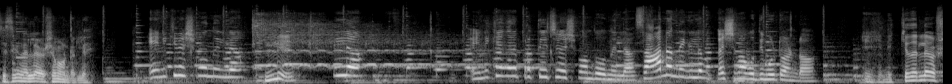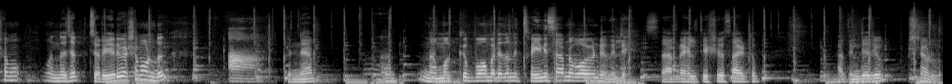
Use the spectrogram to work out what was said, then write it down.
ചേച്ചിക്ക് നല്ല വിഷമമുണ്ടല്ലേ? എനിക്ക് വിഷമമൊന്നുമില്ല. ഇല്ലേ? ഇല്ല. എനിക്ക് അങ്ങനെ പ്രത്യേകിച്ച് വിഷമം തോന്നുന്നില്ല. സാറിന് എന്തെങ്കിലും വിഷമ ബുദ്ധിമുട്ടുണ്ടോ? എനിക്ക് നല്ല വിഷമം. എന്ന് വെച്ചാൽ ചെറിയൊരു വിഷമമുണ്ട്. ആ. പിന്നെ നമുക്ക് പോകാൻ പറ്റാത്തതുകൊണ്ട് ട്രെയിനി സാറിന് പോകേണ്ടി വന്നില്ലേ? സാറിന്റെ ഹെൽത്ത് ഇഷ്യൂസ് ആയിട്ടും അതിന്റെ ഒരു പ്രശ്നമുള്ളൂ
